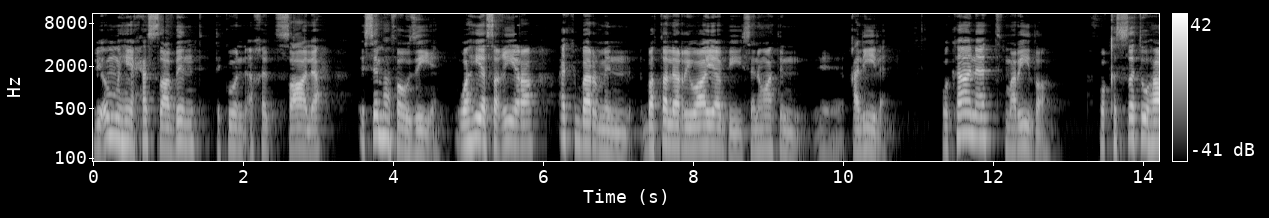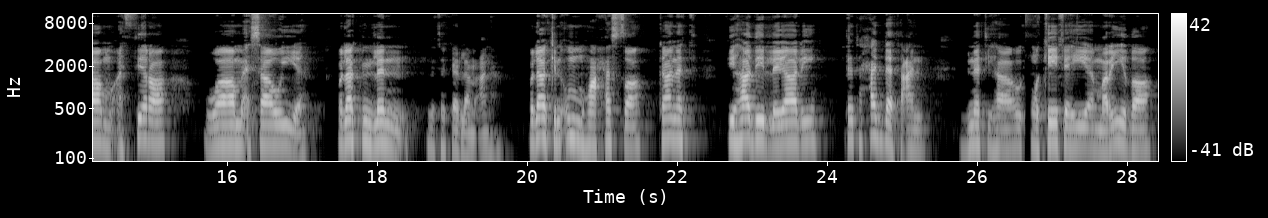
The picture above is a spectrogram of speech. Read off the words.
لأمه حصة بنت تكون أخت صالح اسمها فوزية وهي صغيرة أكبر من بطل الرواية بسنوات آه، قليلة وكانت مريضة وقصتها مؤثرة ومأساوية ولكن لن نتكلم عنها. ولكن أمها حصة كانت في هذه الليالي تتحدث عن ابنتها وكيف هي مريضة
